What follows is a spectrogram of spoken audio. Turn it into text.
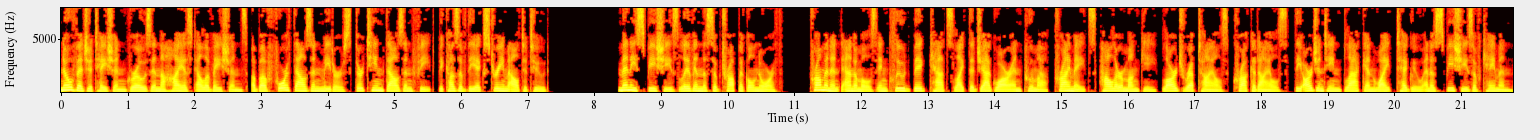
No vegetation grows in the highest elevations above 4,000 meters 13,000 feet because of the extreme altitude. Many species live in the subtropical north. Prominent animals include big cats like the jaguar and puma, primates howler monkey, large reptiles crocodiles, the Argentine black and white tegu and a species of caiman.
